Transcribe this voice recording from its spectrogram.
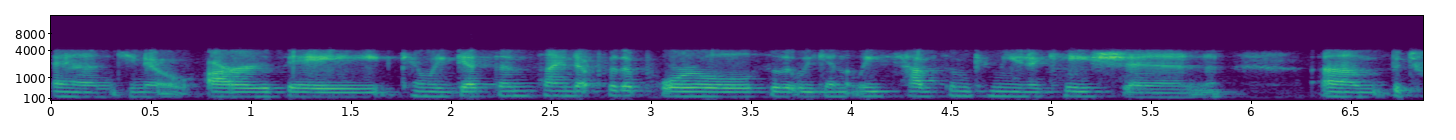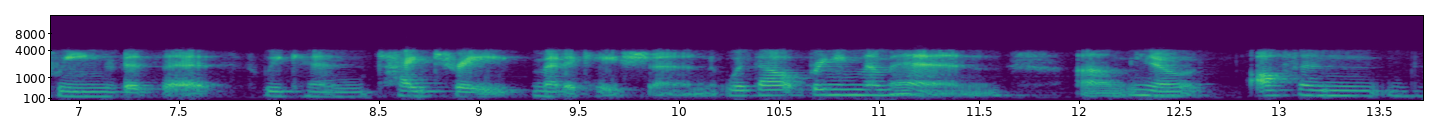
And you know are they can we get them signed up for the portal so that we can at least have some communication um, between visits? We can titrate medication without bringing them in. Um, you know often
